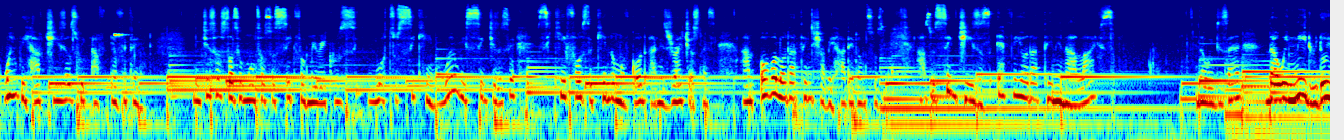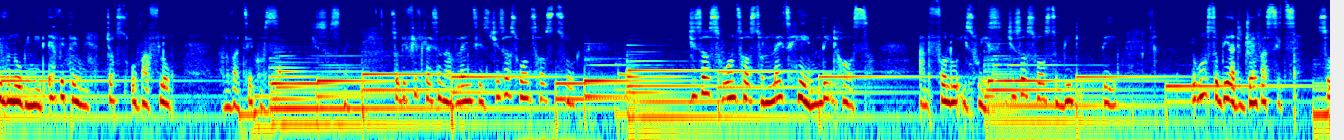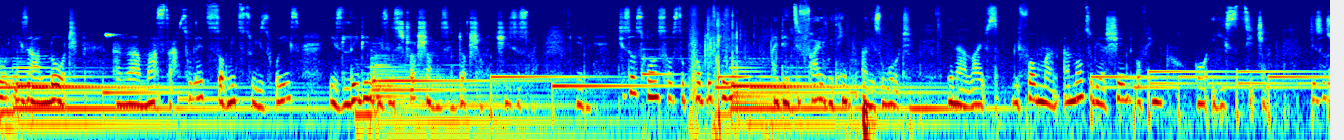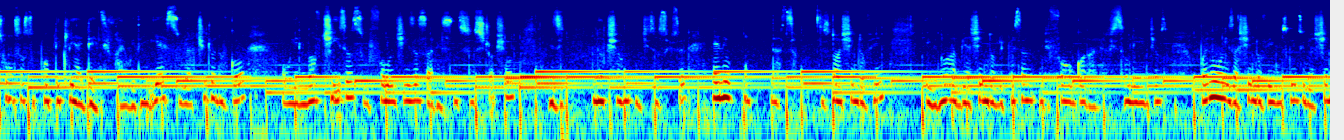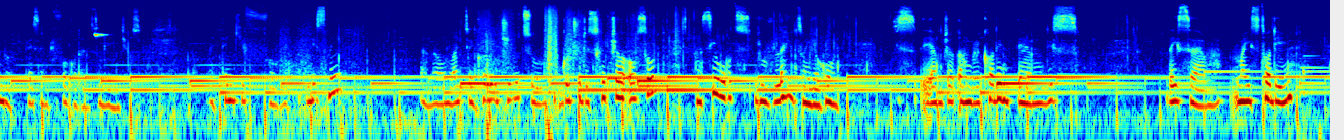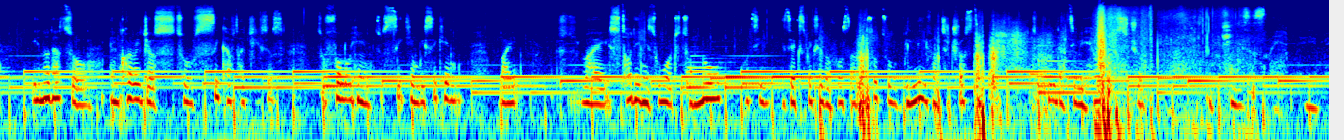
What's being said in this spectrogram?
When we have Jesus, we have everything. Jesus doesn't want us to seek for miracles, what to seek Him. When we seek Jesus, say, Seek ye first the kingdom of God and His righteousness, and all other things shall be added unto us. As we seek Jesus, every other thing in our lives that we desire, that we need, we don't even know we need, everything will just overflow and overtake us. In Jesus' name. So the fifth lesson I've learned is Jesus wants us to Jesus wants us to let Him lead us and follow His ways. Jesus wants to be the, the He wants to be at the driver's seat. So He's our Lord and our Master. So let's submit to His ways, His leading, His instruction, His induction. In Jesus' Amen. Jesus wants us to publicly identify with Him and His Word in our lives before man and not to be ashamed of Him or His teaching. Jesus wants us to publicly identify with Him. Yes, we are children of God. We love Jesus. We follow Jesus and His instruction, His induction in Jesus. Said, anyone that is not ashamed of Him, he will not be ashamed of the person before God and His holy angels. But anyone is ashamed of Him is going to be ashamed of the person before God and His holy angels. I thank you for listening would like to encourage you to go through the scripture also and see what you've learned on your own. This, I'm just I'm recording um, this this um, my study in order to encourage us to seek after Jesus, to follow Him, to seek Him. We seek Him by by studying His Word to know what He is expected of us, and also to believe and to trust Him, to pray that He will help us through. In Jesus' name, amen.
